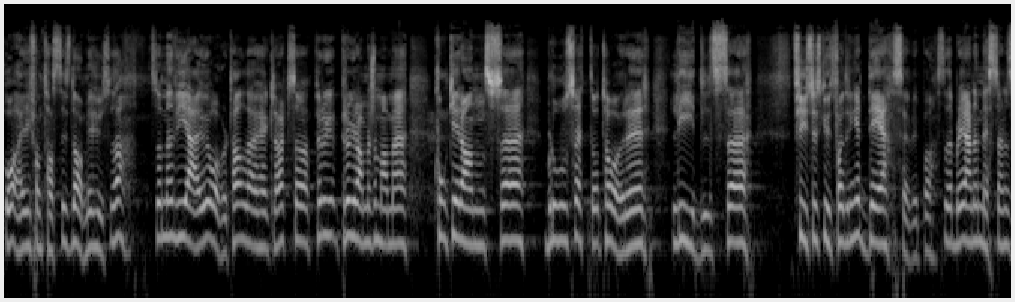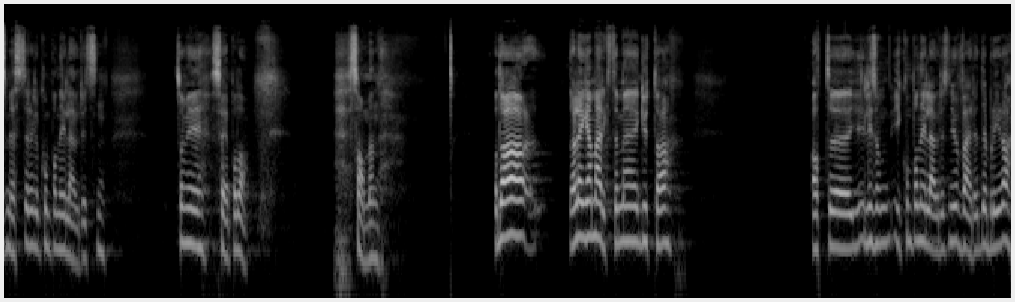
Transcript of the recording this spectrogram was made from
og ei fantastisk dame i huset. da. Så, men vi er jo i overtall, det er jo helt klart. Så pro programmer som har med konkurranse, blod, svette og tårer, lidelse, fysiske utfordringer, det ser vi på. Så det blir gjerne 'Mesternes mester' eller 'Kompani Lauritzen' som vi ser på, da. Sammen. Og da, da legger jeg merke til med gutta at uh, liksom, i Kompani Lauritzen, jo verre det blir, da,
